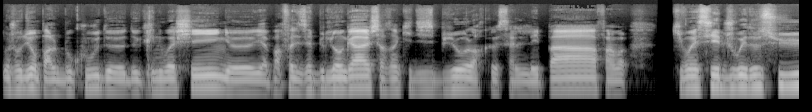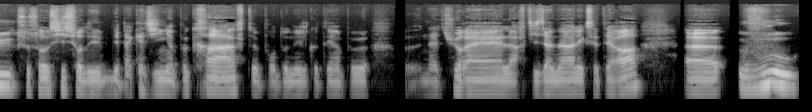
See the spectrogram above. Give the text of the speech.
aujourd'hui on parle beaucoup de, greenwashing, il y a parfois des abus de langage, certains qui disent bio alors que ça ne l'est pas, enfin qui vont essayer de jouer dessus, que ce soit aussi sur des, des packaging un peu craft pour donner le côté un peu naturel, artisanal, etc. vous,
